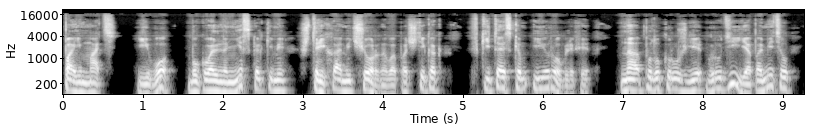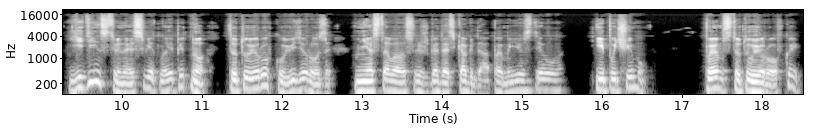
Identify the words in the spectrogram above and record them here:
поймать его буквально несколькими штрихами черного, почти как в китайском иероглифе. На полукружье груди я пометил единственное светлое пятно – татуировку в виде розы. Мне оставалось лишь гадать, когда Пэм ее сделала и почему. Пэм с татуировкой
